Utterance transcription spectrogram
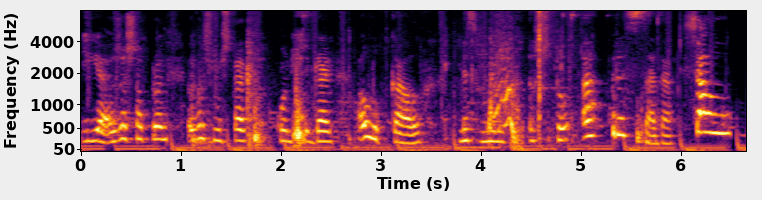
Yeah, já está pronto. Eu vou-vos mostrar quando chegar ao local. Nesse momento eu estou apressada. Tchau!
